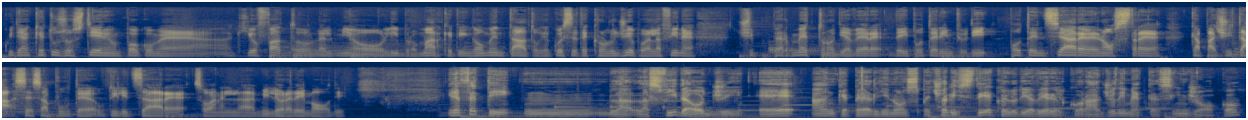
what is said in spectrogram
Quindi anche tu sostieni un po' come che ho fatto nel mio libro Marketing Aumentato che queste tecnologie poi alla fine ci permettono di avere dei poteri in più, di potenziare le nostre capacità se sapute utilizzare insomma, nel migliore dei modi. In effetti mh, mhmm, la, la, sfida oggi è anche per gli non specialisti è quello di avere il coraggio di mettersi in gioco,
